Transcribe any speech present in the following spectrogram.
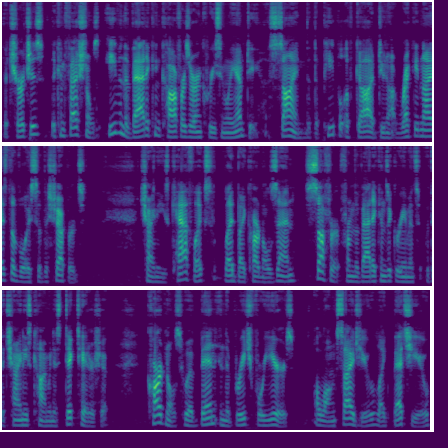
The churches, the confessionals, even the Vatican coffers are increasingly empty, a sign that the people of God do not recognize the voice of the shepherds. Chinese Catholics, led by Cardinal Zen, suffer from the Vatican's agreements with the Chinese Communist dictatorship. Cardinals who have been in the breach for years, alongside you, like Becciu,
